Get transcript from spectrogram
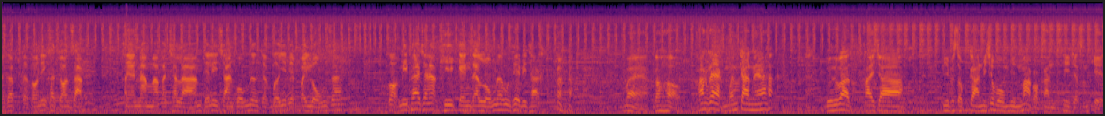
นะครับ แต่ตอนนี้ขจรศักดิ์คะแนนนำมากับฉลามเจรี่ชานพงเนื่องจากเบอร์ 21 ไปหลงซะก็มีแพ้ชนะขี่เก่งแต่หลงนะคุณเทพพิทักษ์แม่ก็ครั้งแรกเหมือนกันนะฮะดูสิว่าใครจะมีประสบการณ์มีชั่วโมงบินมากกว่ากันที่จะสังเกต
